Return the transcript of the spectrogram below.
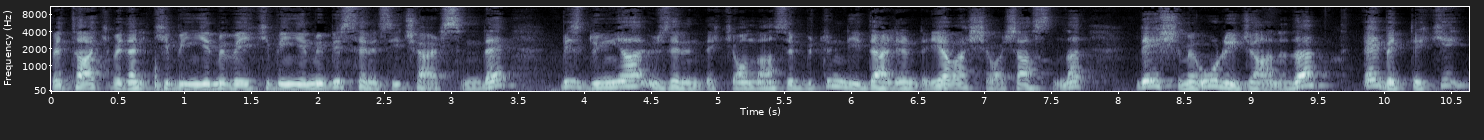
ve takip eden 2020 ve 2021 senesi içerisinde biz dünya üzerindeki ondan sonra bütün liderlerin de yavaş yavaş aslında değişime uğrayacağını da elbette ki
